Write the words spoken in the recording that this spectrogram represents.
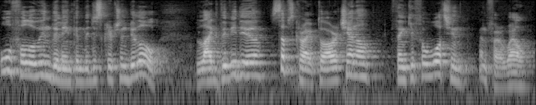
or following the link in the description below. Like the video, subscribe to our channel. Thank you for watching and farewell.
